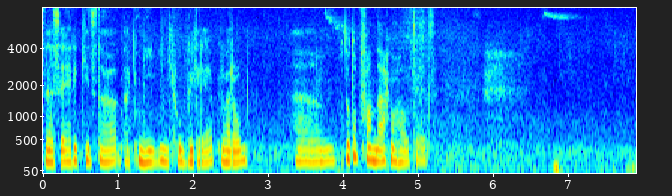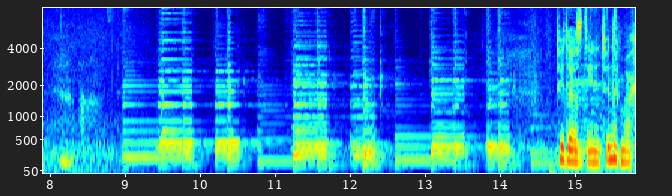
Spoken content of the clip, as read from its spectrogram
dat is eigenlijk iets dat, dat ik niet, goed begrijp waarom. Um, tot op vandaag nog altijd. 2021 mag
